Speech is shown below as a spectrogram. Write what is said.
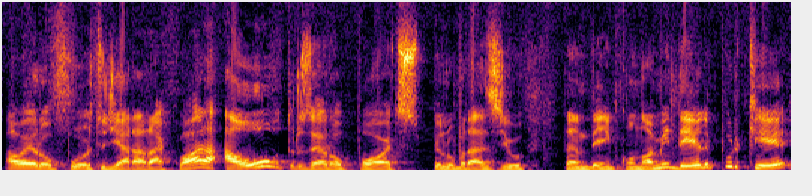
ao aeroporto de Araraquara, a outros aeroportos pelo Brasil também com o nome dele, porque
